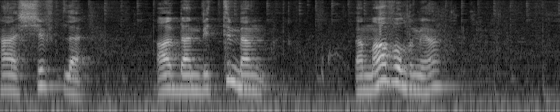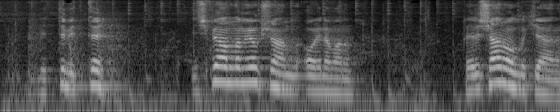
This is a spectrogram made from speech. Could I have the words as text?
Ha shiftle. Abi ben bittim ben. Ben mahvoldum ya. Bitti bitti. Hiçbir anlamı yok şu an oynamanın. Perişan olduk yani.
